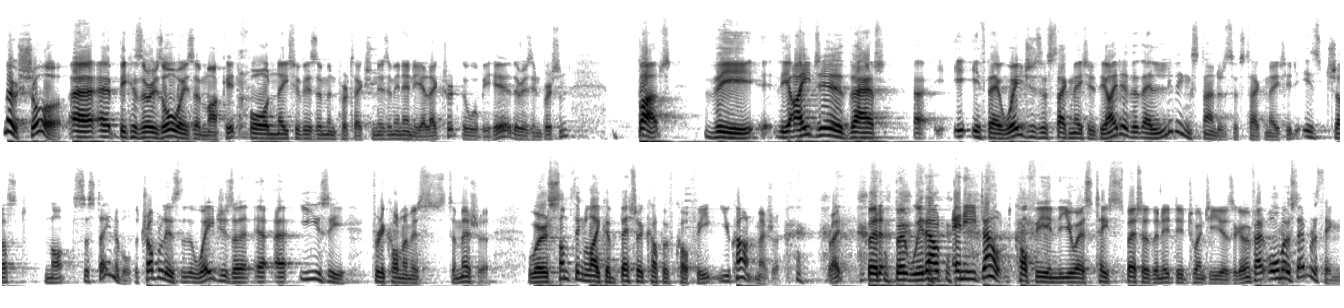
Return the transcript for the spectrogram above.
No, sure, uh, uh, because there is always a market for nativism and protectionism in any electorate. There will be here, there is in Britain. But the, the idea that uh, if their wages have stagnated, the idea that their living standards have stagnated is just not sustainable. The trouble is that the wages are, are, are, easy for economists to measure, whereas something like a better cup of coffee you can't measure, right? but, but without any doubt, coffee in the US tastes better than it did 20 years ago. In fact, almost everything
